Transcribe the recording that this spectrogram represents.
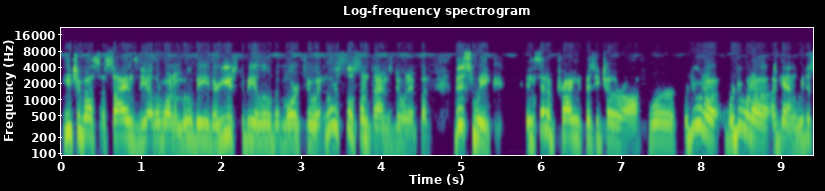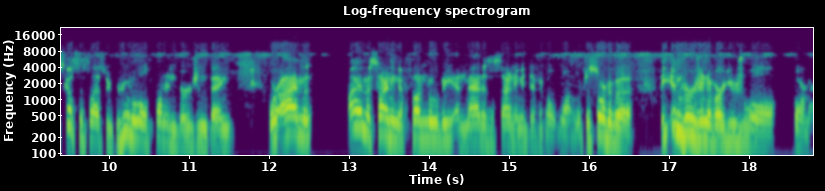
each of us assigns the other one a movie. There used to be a little bit more to it, and we're still sometimes doing it. But this week, instead of trying to piss each other off, we're we're doing a we're doing a again. We discussed this last week. We're doing a little fun inversion thing, where I'm I am assigning a fun movie and Matt is assigning a difficult one, which is sort of a the inversion of our usual format.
